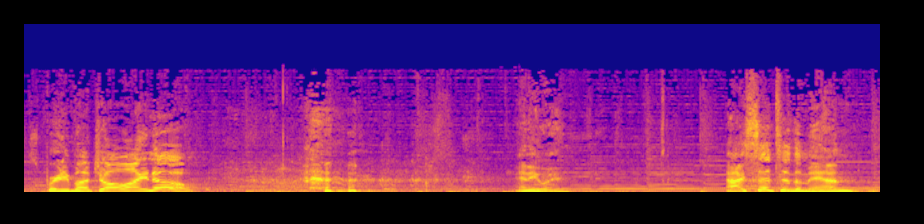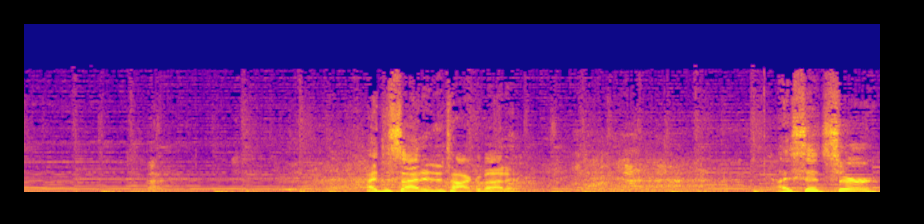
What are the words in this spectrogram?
It's pretty much all I know. anyway, I said to the man, I decided to talk about it. I said, Sir,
